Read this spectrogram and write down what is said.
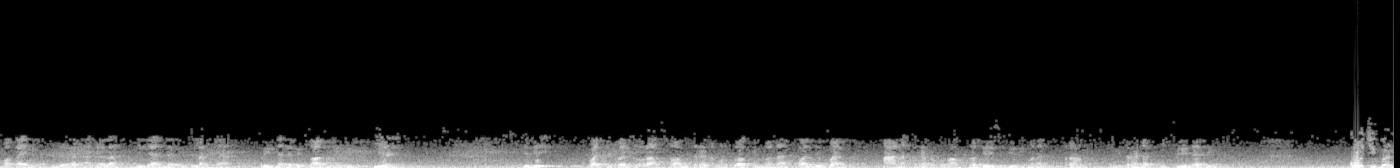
maka yang dibedakan adalah pilihan dari istilahnya perintah dari suami itu. Iya. iya. Jadi kewajiban seorang suami terhadap mertua gimana? Kewajiban anak terhadap orang tua diri sendiri gimana? Terhadap istri tadi. Kewajiban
